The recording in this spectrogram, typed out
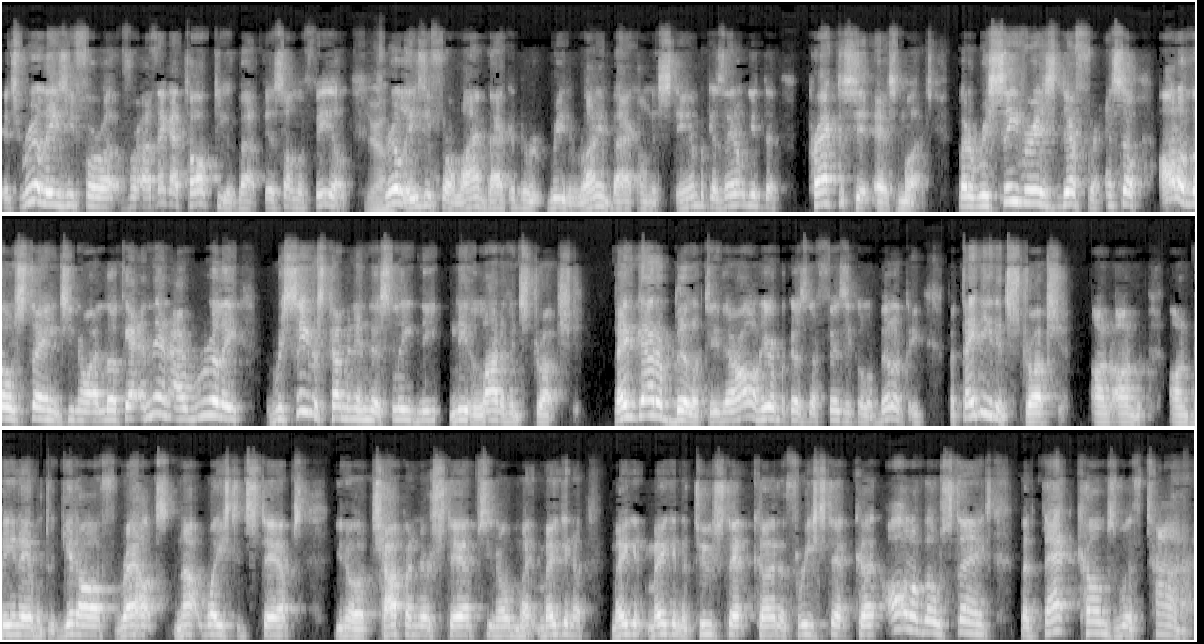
It's real easy for, a, for I think I talked to you about this on the field. Yeah. It's real easy for a linebacker to read a running back on the stem because they don't get to practice it as much. But a receiver is different. And so all of those things, you know, I look at, and then I really, receivers coming in this league need, need a lot of instruction. They've got ability. They're all here because of their physical ability, but they need instruction on, on, on being able to get off routes, not wasted steps, you know, chopping their steps, you know, making a, making, making a two step cut, a three step cut, all of those things. But that comes with time.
